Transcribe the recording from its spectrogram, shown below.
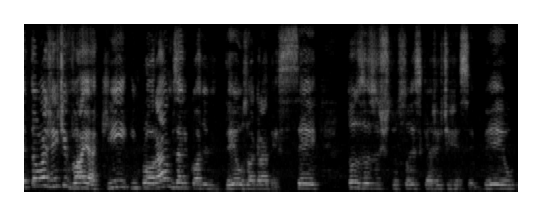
Então a gente vai aqui implorar a misericórdia de Deus, agradecer todas as instruções que a gente recebeu,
